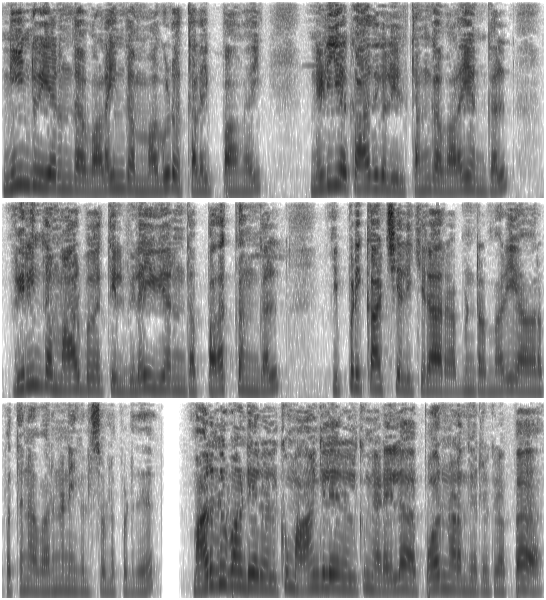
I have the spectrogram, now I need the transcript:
நீண்டுயர்ந்த வளைந்த மகுட தலைப்பாகை நெடிய காதுகளில் தங்க வளையங்கள் விரிந்த மார்பகத்தில் விலை உயர்ந்த பதக்கங்கள் இப்படி காட்சியளிக்கிறார் அப்படின்ற மாதிரி அவரை பத்தின வர்ணனைகள் சொல்லப்படுது. மருது பாண்டியர்களுக்கும் ஆங்கிலேயர்களுக்கும் இடையில போர் நடந்துட்டு இருக்கிறப்ப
